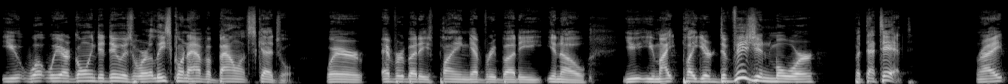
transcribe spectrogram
you what we are going to do is we're at least going to have a balanced schedule where everybody's playing everybody. You know, you you might play your division more, but that's it, right?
